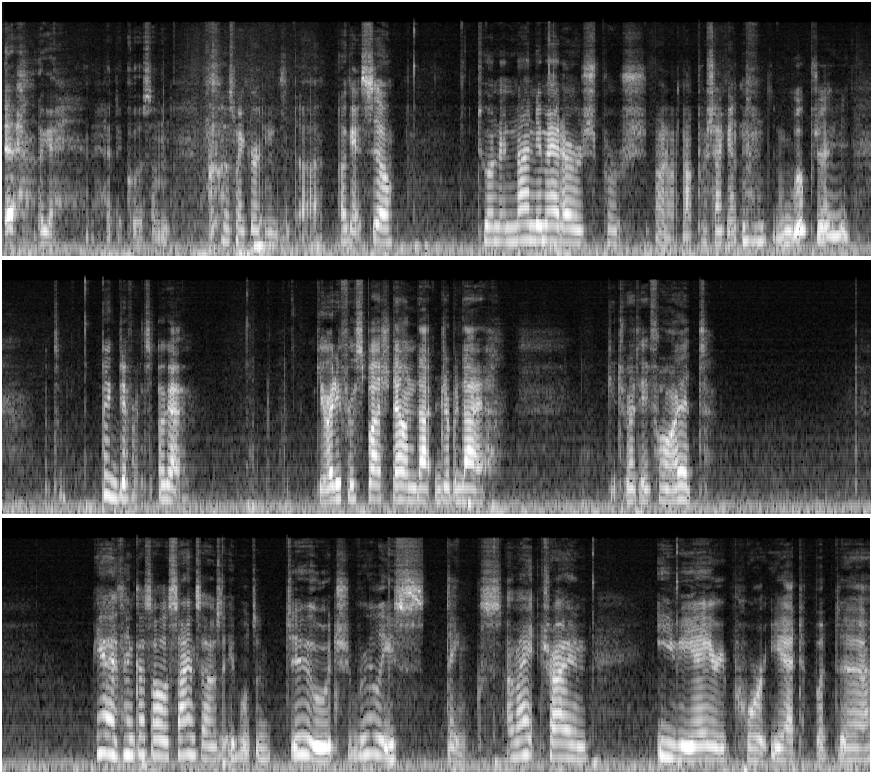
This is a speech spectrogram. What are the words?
Eh, okay, I had to close some, close my curtains. Uh, okay, so 290 meters per, oh no, not per second. Whoops, That's a big difference. Okay, get ready for splashdown, Jebediah. Get ready for it. Yeah, I think that's all the science I was able to do, which really stinks. I might try an EVA report yet, but uh,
